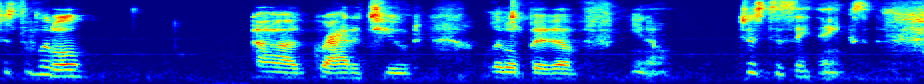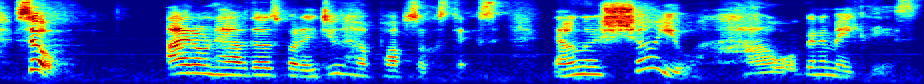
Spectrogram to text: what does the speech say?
Just a little uh, gratitude, a little bit of, you know, just to say thanks. So I don't have those, but I do have popsicle sticks. Now I'm going to show you how we're going to make these.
